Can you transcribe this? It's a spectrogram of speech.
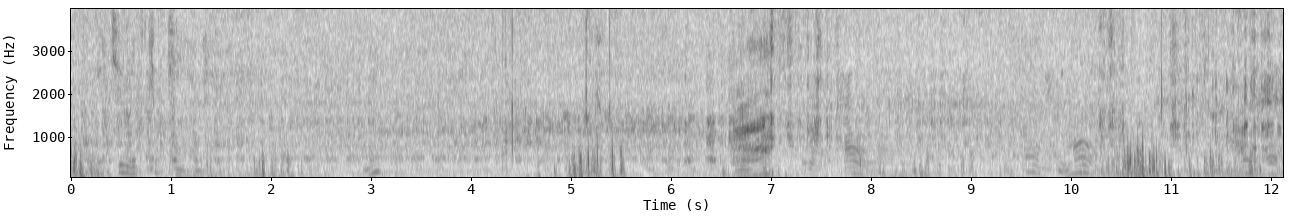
Look at you, look at your camera. Hmm? Power melon. Holy moly. Look at that.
